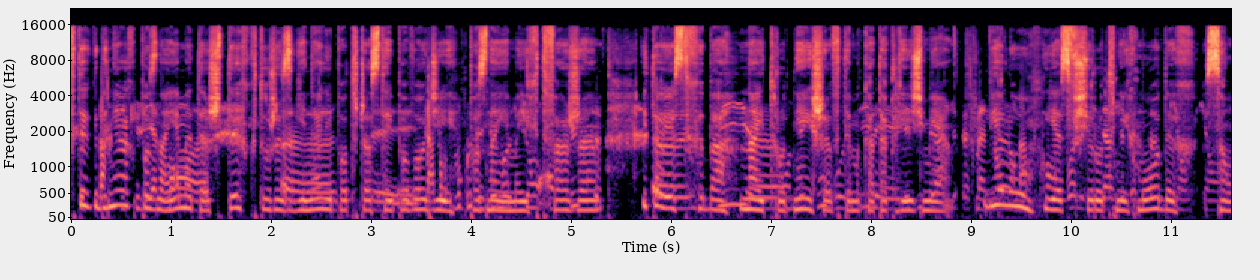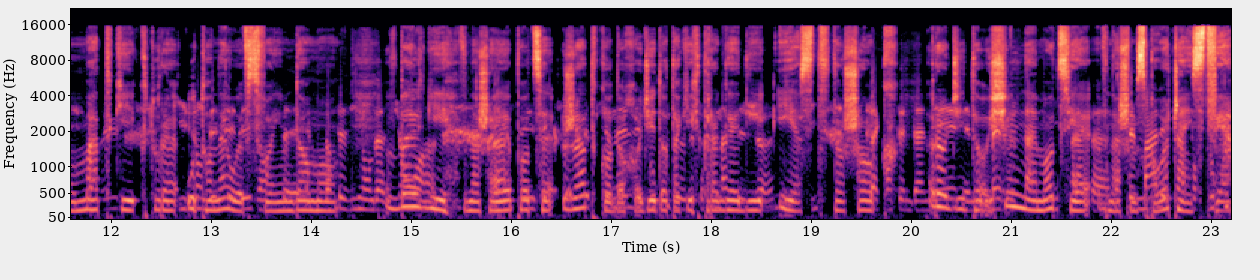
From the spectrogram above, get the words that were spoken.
W tych dniach poznajemy też tych, którzy zginęli podczas podczas tej powodzi, poznajemy ich twarze i to jest chyba najtrudniejsze w tym kataklizmie. Wielu jest wśród nich młodych, są matki, które utonęły w swoim domu. W Belgii w naszej epoce rzadko dochodzi do takich tragedii i jest to szok. Rodzi to silne emocje w naszym społeczeństwie.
